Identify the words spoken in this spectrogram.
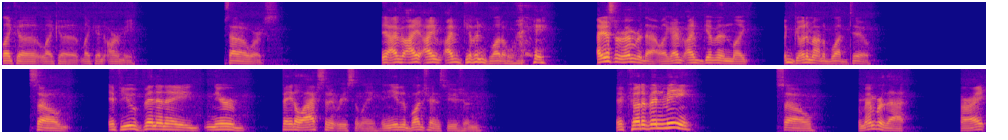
like a like a like an army? Is that how it works? Yeah, I've I, I've I've given blood away. I just remember that. Like I've I've given like a good amount of blood too. So, if you've been in a near fatal accident recently and you needed a blood transfusion, it could have been me. So remember that. All right,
